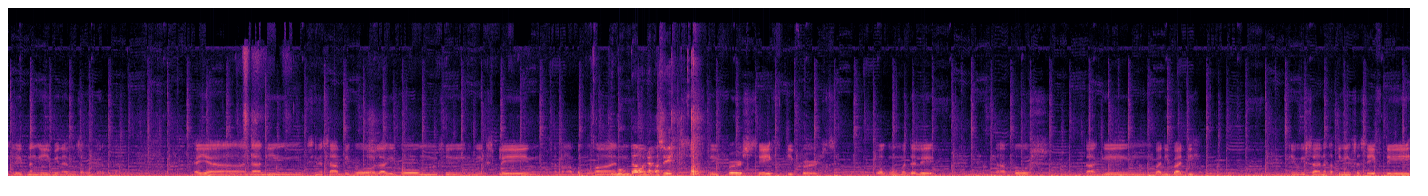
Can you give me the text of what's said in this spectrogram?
ang liit ng AB namin sa Kuberta. Kaya laging sinasabi ko, lagi kong in-explain sa mga baguhan. Ibong down niya kasi. Safety first, safety first. Huwag mong madali. Tapos, laging body-body. Yung isa nakatingin sa safety,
